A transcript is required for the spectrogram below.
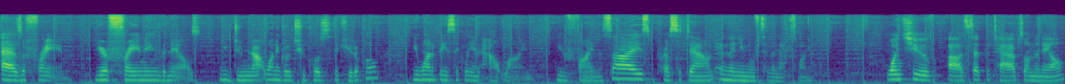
as a frame. You're framing the nails. You do not want to go too close to the cuticle. You want basically an outline. You find the size, press it down, and then you move to the next one. Once you've uh, set the tabs on the nail,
